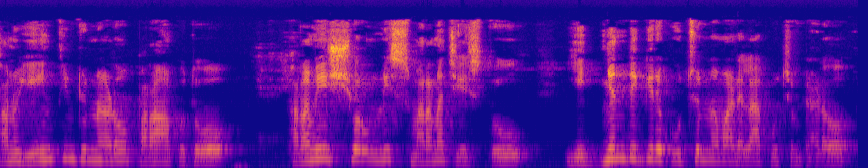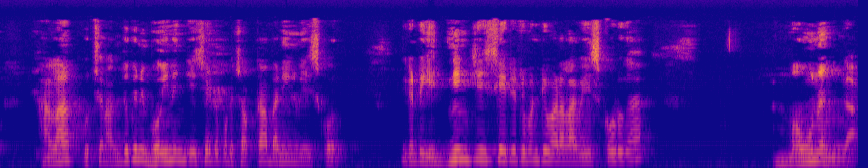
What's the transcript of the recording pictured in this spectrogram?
తను ఏం తింటున్నాడో పరాకుతో పరమేశ్వరుణ్ణి స్మరణ చేస్తూ యజ్ఞం దగ్గర కూర్చున్నవాడు ఎలా కూర్చుంటాడో అలా కూర్చుని అందుకని భోజనం చేసేటప్పుడు చొక్కా బనీని వేసుకోరు. ఎందుకంటే యజ్ఞం చేసేటటువంటి వాడు అలా వేసుకోడుగా. మౌనంగా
